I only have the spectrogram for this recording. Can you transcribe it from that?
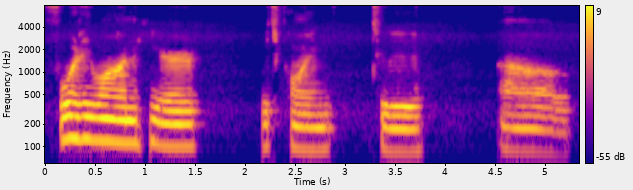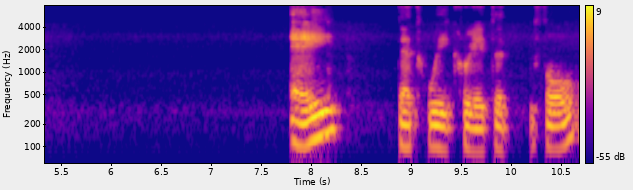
41 here which point to uh, A that we created before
